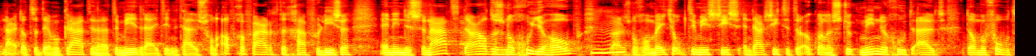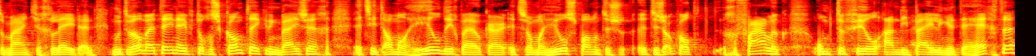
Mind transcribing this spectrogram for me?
nou, dat de Democraten inderdaad de meerderheid in het Huis van Afgevaardigden gaan verliezen. En in de Senaat, daar hadden ze nog goede hoop. Mm -hmm. Waren ze nog wel een beetje optimistisch. En daar ziet het er ook wel een stuk minder goed uit dan bijvoorbeeld een maandje geleden. En ik moet er wel meteen even toch als kanttekening bij zeggen: het zit allemaal heel dicht bij elkaar. Het is allemaal heel spannend. Dus het is ook wel gevaarlijk om te veel aan die peilingen te hechten.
